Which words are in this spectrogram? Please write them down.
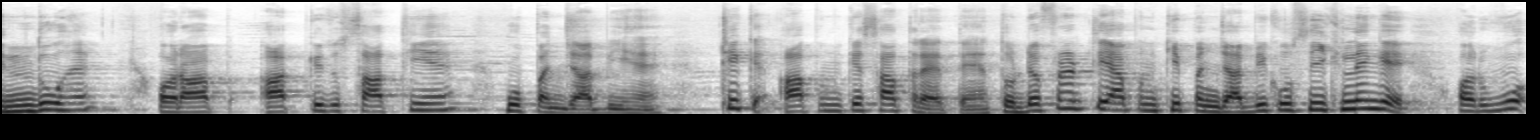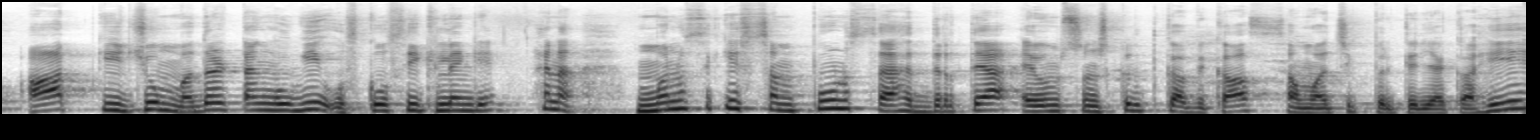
हिंदू हैं और आप, आपके जो साथी हैं, वो पंजाबी हैं, ठीक है, आप उनके साथ रहते हैं तो डेफिनेटली आप उनकी पंजाबी को सीख लेंगे और वो आपकी जो मदर टंग होगी, उसको सीख लेंगे, है ना? मनुष्य की संपूर्ण सहृदयता एवं संस्कृति का विकास सामाजिक प्रक्रिया का ही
